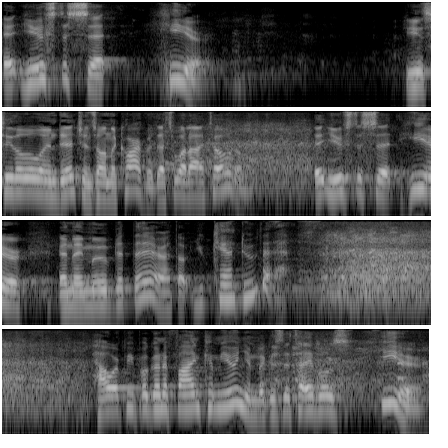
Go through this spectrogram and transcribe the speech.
it used to sit here. You can see the little indentions on the carpet. That's what I told them. It used to sit here and they moved it there. I thought, you can't do that. How are people going to find communion? Because the table's here.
